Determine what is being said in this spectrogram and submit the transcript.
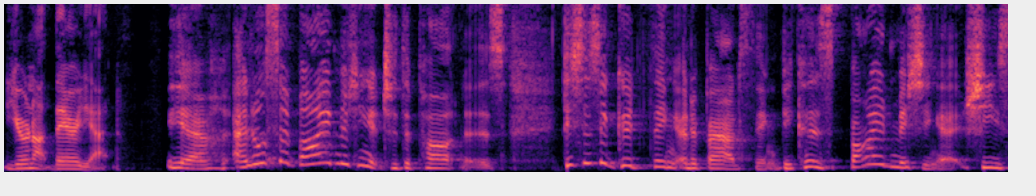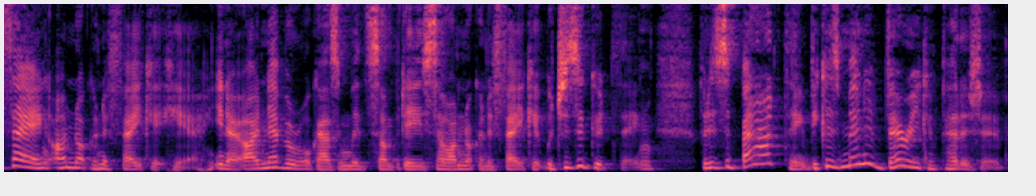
you're not there yet. Yeah, and also by admitting it to the partners, this is a good thing and a bad thing because by admitting it, she's saying, I'm not going to fake it here. You know, I never orgasm with somebody, so I'm not going to fake it, which is a good thing. But it's a bad thing because men are very competitive.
